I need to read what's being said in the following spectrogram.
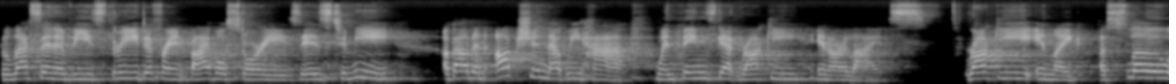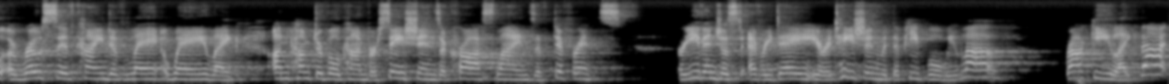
The lesson of these three different Bible stories is to me about an option that we have when things get rocky in our lives. Rocky in like a slow, erosive kind of way, like uncomfortable conversations across lines of difference, or even just everyday irritation with the people we love. Rocky like that,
